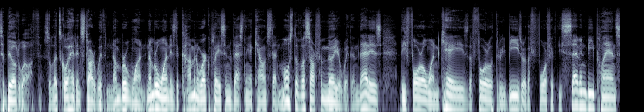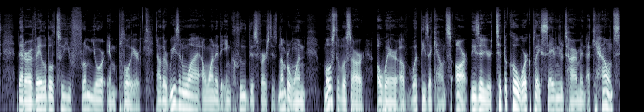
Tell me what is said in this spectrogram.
to build wealth. So let's go ahead and start with number one. Number one is the common workplace investing accounts that most of us are familiar with, and that is the 401ks, the 403bs, or the 457b plans that are available to you from your employer. Now, the reason why I wanted to include this first is number one, most of us are aware of what these accounts are. These are your typical workplace savings retirement accounts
